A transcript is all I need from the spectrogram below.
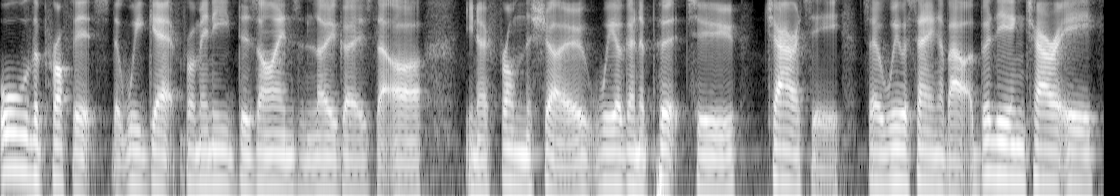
all the profits that we get from any designs and logos that are you know from the show we are going to put to charity. So we were saying about a bullying charity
